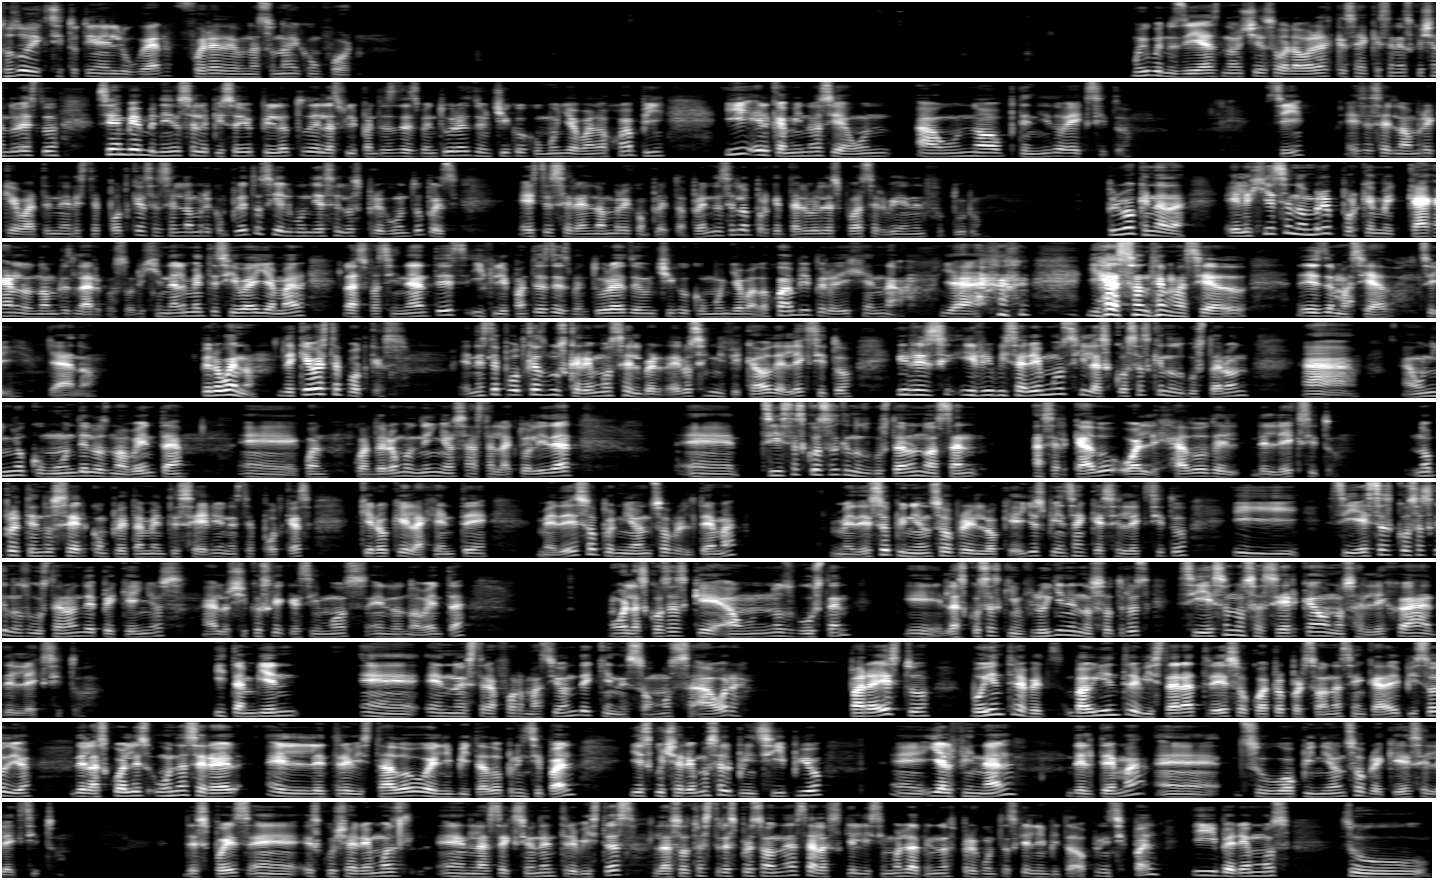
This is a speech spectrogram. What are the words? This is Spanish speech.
Todo éxito tiene lugar fuera de una zona de confort. Muy buenos días, noches o a la hora que sea que estén escuchando esto. Sean bienvenidos al episodio piloto de las flipantes desventuras de un chico común llamado Juanpi y el camino hacia un aún no obtenido éxito. Sí, ese es el nombre que va a tener este podcast, es el nombre completo. Si algún día se los pregunto, pues este será el nombre completo. Apréndeselo porque tal vez les pueda servir en el futuro. Primero que nada, elegí ese nombre porque me cagan los nombres largos. Originalmente se iba a llamar Las fascinantes y flipantes desventuras de un chico común llamado Juanpi, pero dije, no, ya, ya son demasiado, es demasiado, sí, ya no. Pero bueno, ¿de qué va este podcast? En este podcast buscaremos el verdadero significado del éxito y, revisaremos si las cosas que nos gustaron a, un niño común de los 90, eh, cuando éramos niños hasta la actualidad, eh, si estas cosas que nos gustaron nos han acercado o alejado del, éxito. No pretendo ser completamente serio en este podcast, quiero que la gente me dé su opinión sobre el tema, me dé su opinión sobre lo que ellos piensan que es el éxito y si estas cosas que nos gustaron de pequeños, a los chicos que crecimos en los 90, o las cosas que aún nos gustan, eh, las cosas que influyen en nosotros, si eso nos acerca o nos aleja del éxito. Y también eh, en nuestra formación de quienes somos ahora. Para esto voy a, entrevistar a tres o cuatro personas en cada episodio, de las cuales una será el, entrevistado o el invitado principal, y escucharemos al principio eh, y al final del tema eh, su opinión sobre qué es el éxito. Después escucharemos en la sección de entrevistas las otras tres personas a las que le hicimos las mismas preguntas que el invitado principal y veremos su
